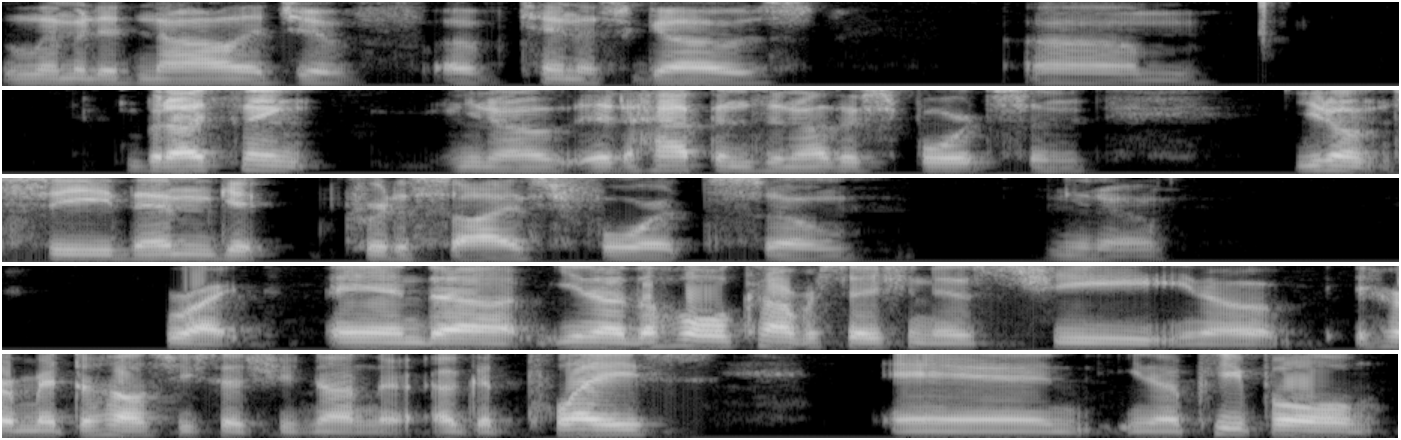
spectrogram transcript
limited knowledge of, of tennis goes. Um, but I think, you know, it happens in other sports and you don't see them get criticized for it. So, you know. Right. And, uh, you know, the whole conversation is she, you know, her mental health, she said she's not in a good place. And, you know, people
